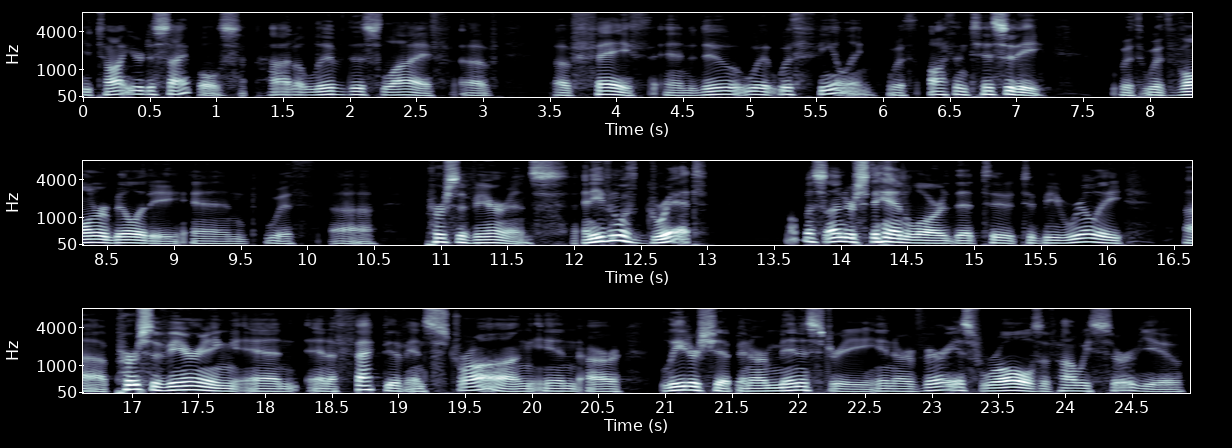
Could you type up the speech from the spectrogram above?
you taught your disciples how to live this life of, of faith and to do it with, with feeling, with authenticity, with, with vulnerability, and with uh, perseverance, and even with grit. Help us understand, Lord, that to, to be really uh, persevering and, and effective and strong in our leadership, in our ministry, in our various roles of how we serve you,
